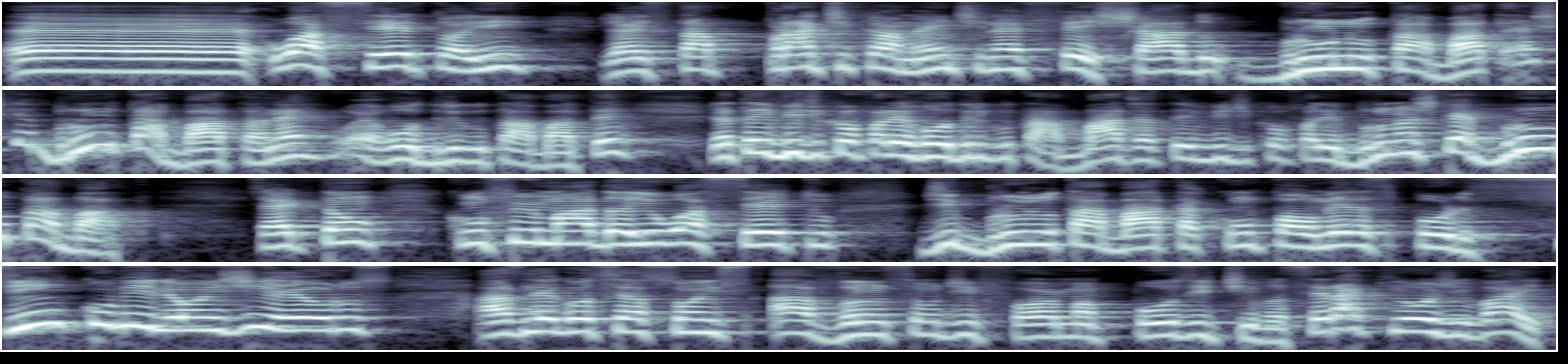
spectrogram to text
é, o acerto aí já está praticamente né, fechado. Bruno Tabata, acho que é Bruno Tabata, né? Ou é Rodrigo Tabata? já tem vídeo que eu falei Rodrigo Tabata, já tem vídeo que eu falei Bruno, acho que é Bruno Tabata. Certo? Então, confirmado aí o acerto de Bruno Tabata com o Palmeiras por 5 milhões de euros. As negociações avançam de forma positiva. Será que hoje vai?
